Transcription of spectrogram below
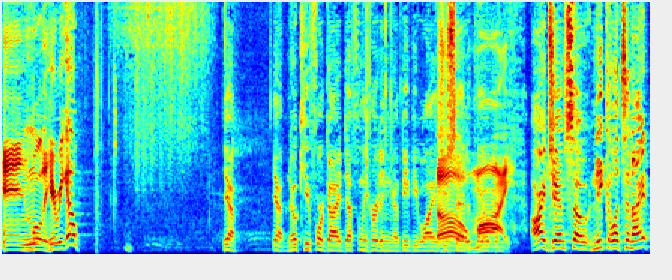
And well, here we go. Yeah, yeah. No Q4 guide definitely hurting uh, BBY as you oh, said at the my. open. All right, Jim. So Nikola tonight.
